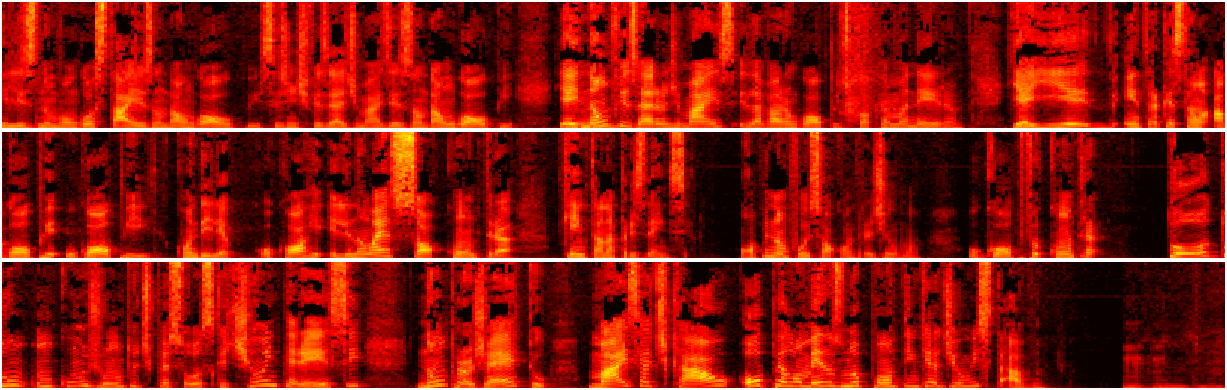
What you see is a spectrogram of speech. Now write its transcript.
eles não vão gostar, eles vão dar um golpe. Se a gente fizer demais, eles vão dar um golpe. E aí uhum. não fizeram demais e levaram golpe de qualquer maneira. E aí entra a questão: a golpe, o golpe, quando ele ocorre, ele não é só contra quem está na presidência. O golpe não foi só contra Dilma. O golpe foi contra todo um conjunto de pessoas que tinham interesse num projeto mais radical, ou pelo menos no ponto em que a Dilma estava. Uhum. Uhum.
